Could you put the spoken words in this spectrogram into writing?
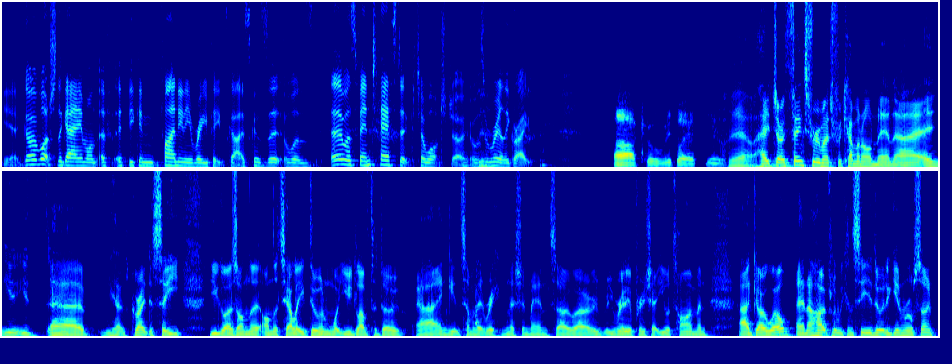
yeah. Go watch the game on if, if you can find any repeats, guys, because it was it was fantastic to watch Joe. It was really great. Ah, cool. We're glad. Yeah. Yeah. Hey, Joe, thanks very much for coming on, man. Uh, and you, you, uh, you know, it's great to see you guys on the on the telly doing what you'd love to do uh, and getting some of that recognition, man. So uh, we really appreciate your time and uh, go well. And uh, hopefully we can see you do it again real soon.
